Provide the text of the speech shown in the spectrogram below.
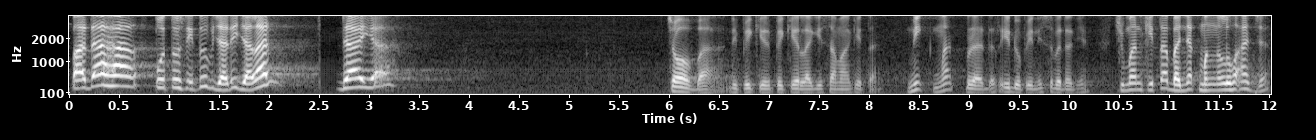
Padahal putus itu menjadi jalan daya. Coba dipikir-pikir lagi sama kita. Nikmat brother hidup ini sebenarnya. Cuman kita banyak mengeluh aja.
